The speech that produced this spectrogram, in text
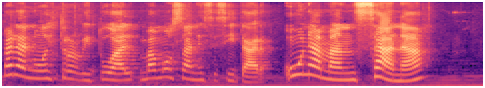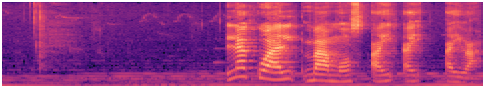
Para nuestro ritual vamos a necesitar una manzana, la cual vamos, ahí, ahí, ahí va.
